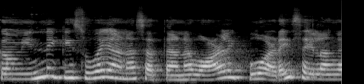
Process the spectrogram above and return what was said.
வணக்கம். இன்னைக்கு சுவையான சத்தான வாழைப்பூ அடை செய்யலாங்க.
